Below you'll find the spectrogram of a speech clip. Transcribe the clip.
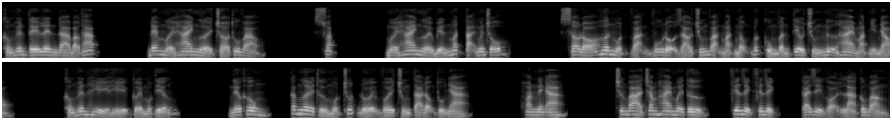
Khổng huyên tế lên đa bảo tháp, đem mười hai người cho thu vào. X o á t mười hai người biến mất tại nguyên chỗ. Sau đó hơn một vạn vu độ giáo chúng vạn mặt mộng bức cùng vân tiêu chúng nữ hai mặt nhìn nhau. Khổng huyên hì hì cười một tiếng. Nếu không, các ngươi thử một chút đối với chúng ta động thủ nha. Hoan nghênh a. Chương ba trăm hai mươi bốn, phiên dịch phiên dịch, cái gì gọi là công bằng?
